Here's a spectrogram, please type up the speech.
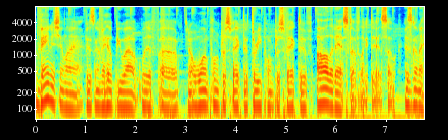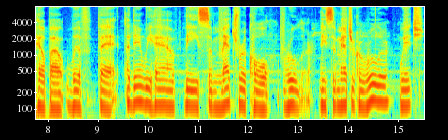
vanishing line, it's going to help you out with, uh, you know, one point perspective, three point perspective, all of that stuff like that. So it's going to help out with that. And then we have the symmetrical ruler. The symmetrical ruler, which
